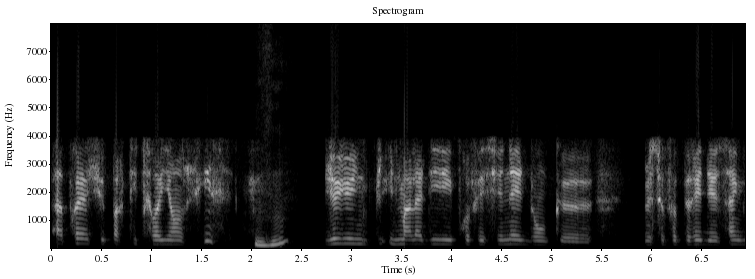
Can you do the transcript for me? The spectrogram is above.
Après, je suis parti travailler en Suisse. Mhm. J'ai eu une, maladie professionnelle, donc euh, je me suis fait opérer des, cinq,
